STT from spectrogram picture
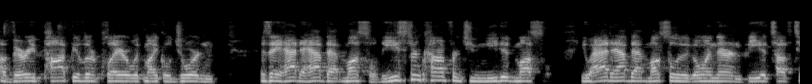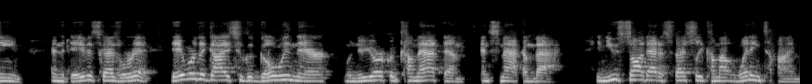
a very popular player with Michael Jordan is they had to have that muscle. The Eastern Conference, you needed muscle. You had to have that muscle to go in there and be a tough team. And the Davis guys were it. They were the guys who could go in there when New York would come at them and smack them back. And you saw that especially come out winning time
